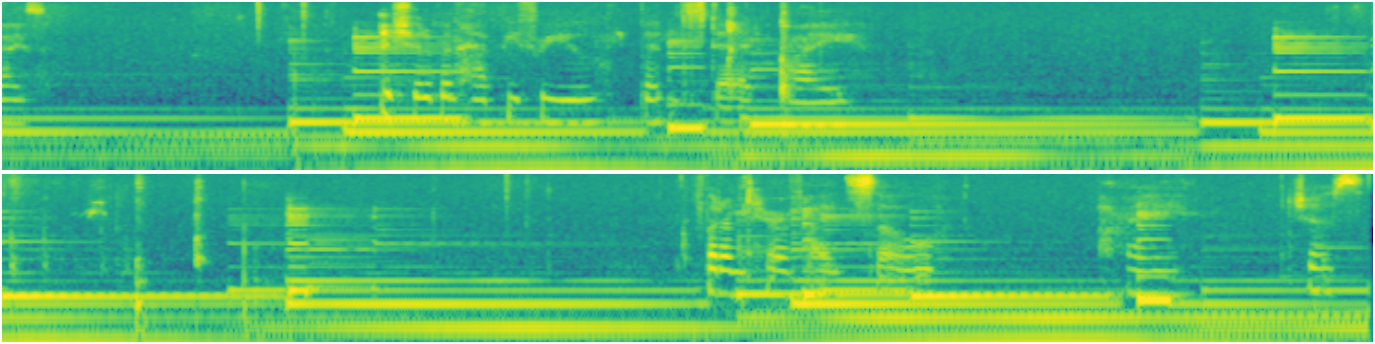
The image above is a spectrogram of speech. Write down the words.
I should have been happy for you, but instead I. But I'm terrified, so I just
